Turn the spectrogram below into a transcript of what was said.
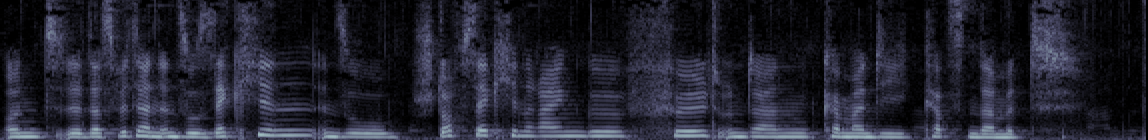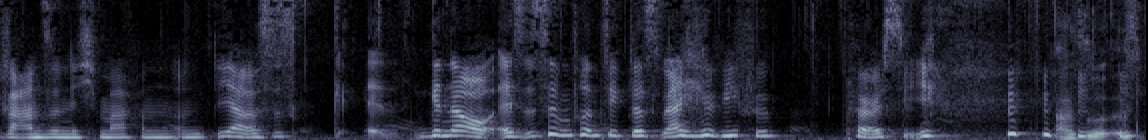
Und äh, das wird dann in so Säckchen, in so Stoffsäckchen reingefüllt und dann kann man die Katzen damit wahnsinnig machen. Und ja, es ist äh, genau, es ist im Prinzip das gleiche wie für Percy. Also ist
